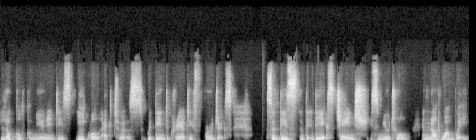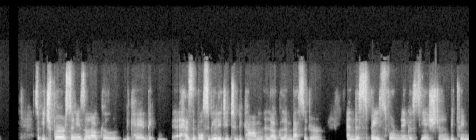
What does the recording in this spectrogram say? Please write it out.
local communities equal actors within the creative projects. So this, the, the exchange is mutual and not one way. So each person is a local, has the possibility to become a local ambassador and the space for negotiation between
